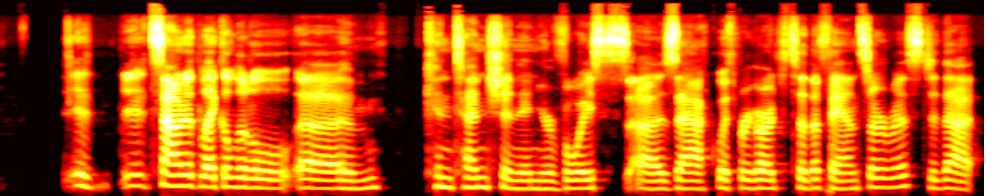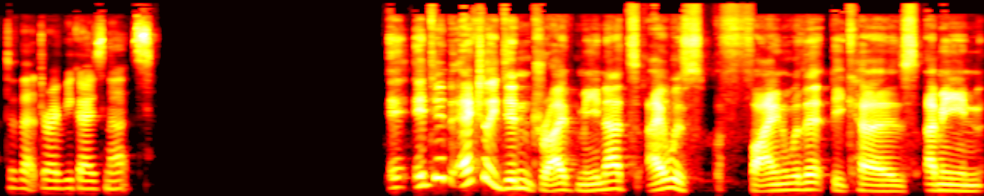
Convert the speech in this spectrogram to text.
it it sounded like a little um contention in your voice, uh, Zach, with regards to the fan service. Did that did that drive you guys nuts? it, it did actually didn't drive me nuts. I was fine with it because I mean,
